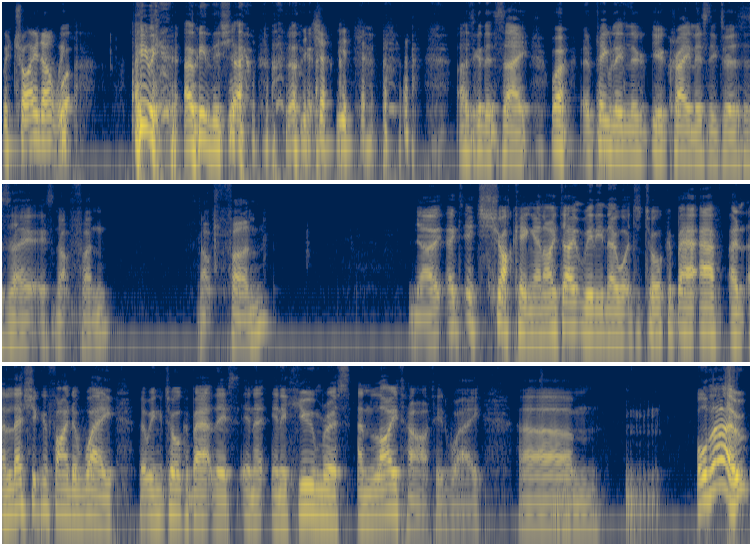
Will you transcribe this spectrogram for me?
we try, don't we? I mean, I mean the show. The show, yeah. I was going to say, well, people in Ukraine listening to us say it's not fun. It's not fun. No, it, it's shocking, and I don't really know what to talk about. Unless you can find a way that we can talk about this in a in a humorous and light-hearted way. Um, although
